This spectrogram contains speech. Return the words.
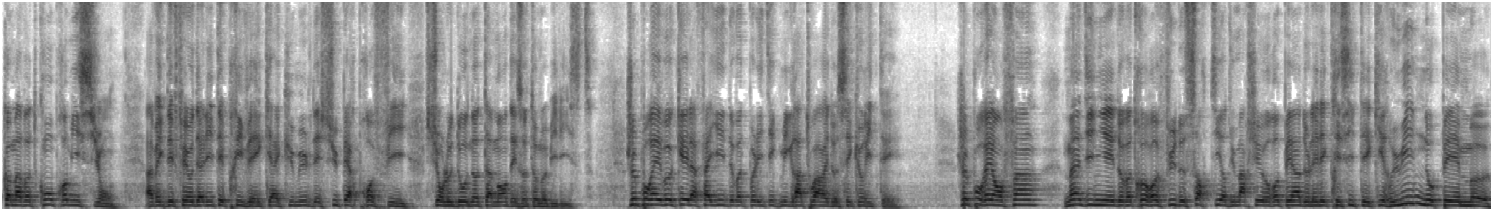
comme à votre compromission avec des féodalités privées qui accumulent des super profits sur le dos notamment des automobilistes. Je pourrais évoquer la faillite de votre politique migratoire et de sécurité. Je pourrais enfin m'indigner de votre refus de sortir du marché européen de l'électricité qui ruine nos PME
